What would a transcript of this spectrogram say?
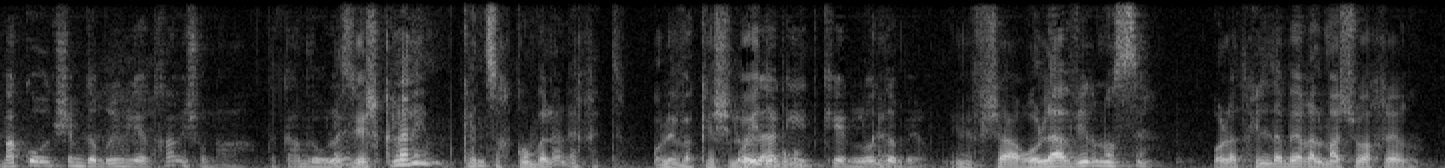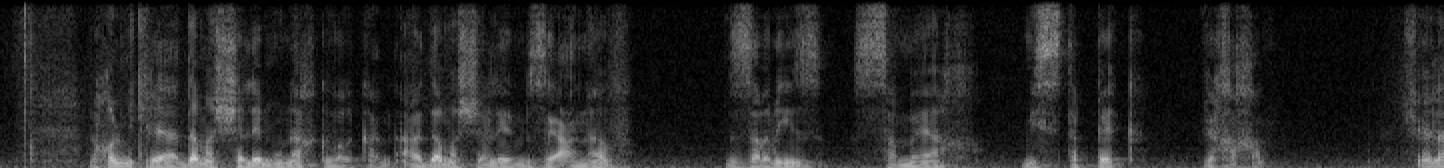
מה קורה כשמדברים לידך לשון הרע? אתה קם והולך? אז יש כללים, כן, צריך לקום וללכת. או לבקש שלא או ידברו. להגיד, כן, לא לדבר. אם אפשר, או להעביר נושא, או להתחיל לדבר על משהו אחר. בכל מקרה, האדם השלם מונח כבר כאן. האדם השלם זה עניו, זריז, שמח, מסתפק וחכם. שאלה.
